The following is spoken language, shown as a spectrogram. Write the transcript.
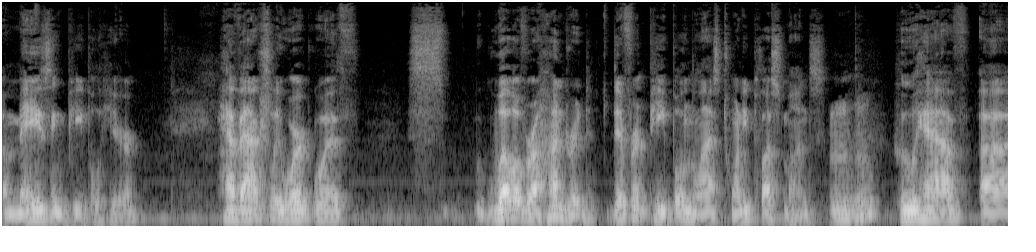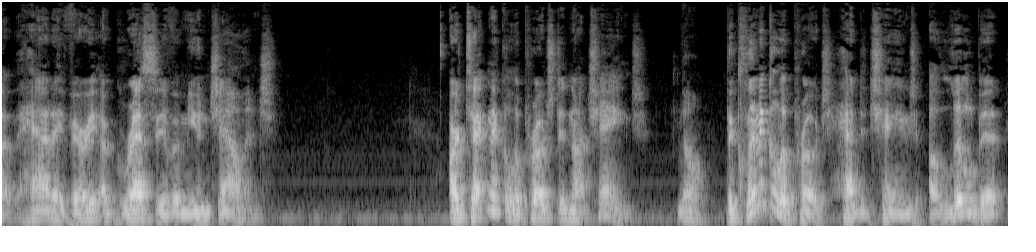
amazing people here, have actually worked with well over a hundred different people in the last 20 plus months mm-hmm. who have uh, had a very aggressive immune challenge. Our technical approach did not change. No. The clinical approach had to change a little bit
